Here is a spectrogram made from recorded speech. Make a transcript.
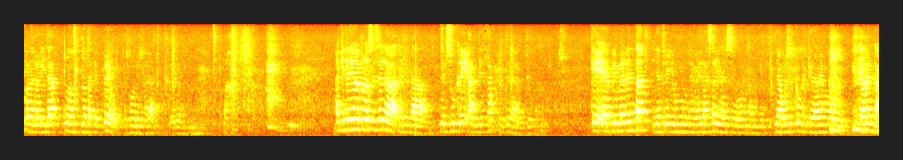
quan en realitat no es nota aquest preu, és molt més barat. Però bueno, baja. Aquí tenim el procés de la, de la, del sucre alteza, que en el primer rentat ja treia un munt de melassa i en el segon també. Llavors és com que quedava molt, quedava.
